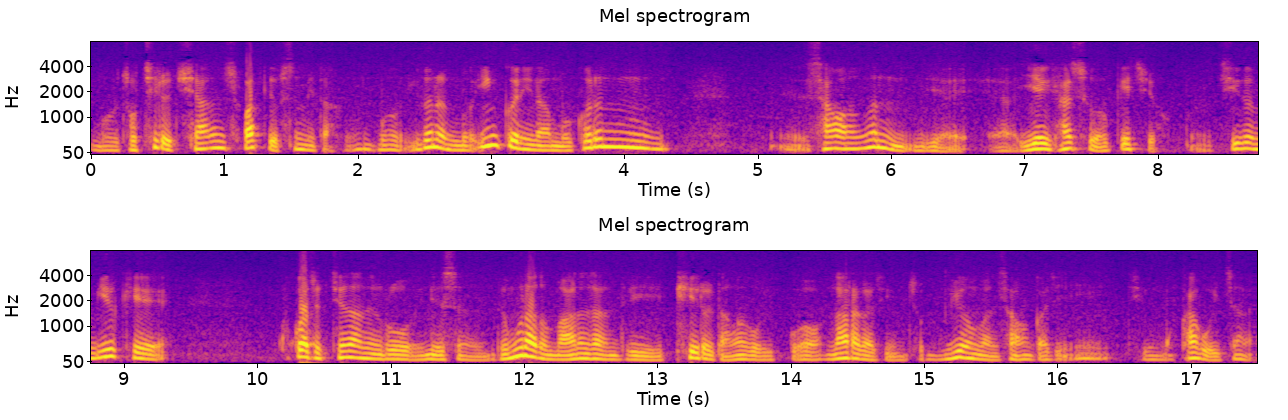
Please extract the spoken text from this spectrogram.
뭐 조치를 취하는 수밖에 없습니다. 뭐 이거는 뭐 인권이나 뭐 그런 상황은 이제 이야기할 수가 없겠죠. 지금 이렇게 국가적 재난으로 인해서 너무나도 많은 사람들이 피해를 당하고 있고 나라가 지금 좀 위험한 상황까지 지금 가고 있잖아요.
